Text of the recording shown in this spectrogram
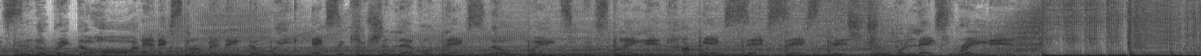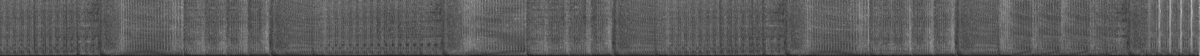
Accelerate the hard and exterminate the weak. Execution level next, no way to explain it. I'm XXX, bitch, triple X rated.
